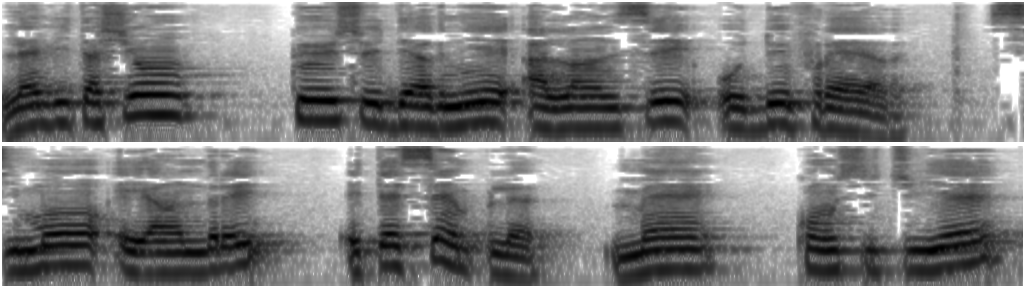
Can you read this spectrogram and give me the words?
L'invitation que ce dernier a lancé aux deux frères, Simon et André, était simple, mais constituait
